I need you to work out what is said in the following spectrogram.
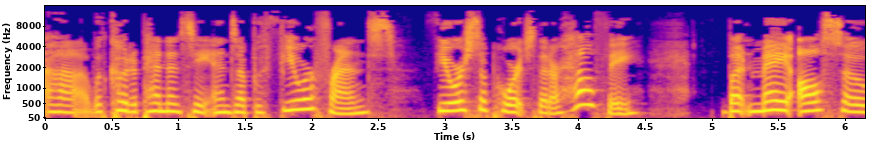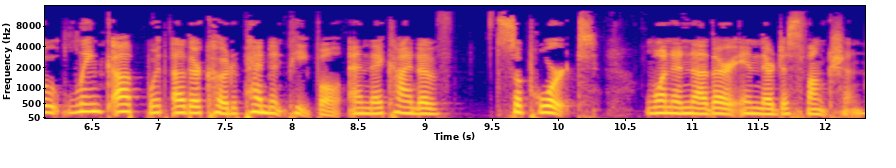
uh, with codependency ends up with fewer friends, fewer supports that are healthy, but may also link up with other codependent people and they kind of support one another in their dysfunction.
